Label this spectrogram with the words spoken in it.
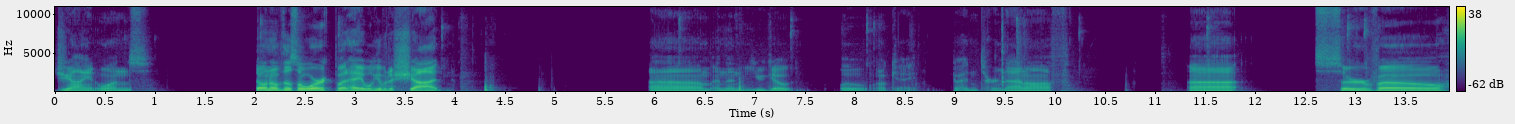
giant ones. Don't know if this will work, but hey, we'll give it a shot. Um, and then you go. Whoa, okay. Go ahead and turn that off. Uh, servo.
